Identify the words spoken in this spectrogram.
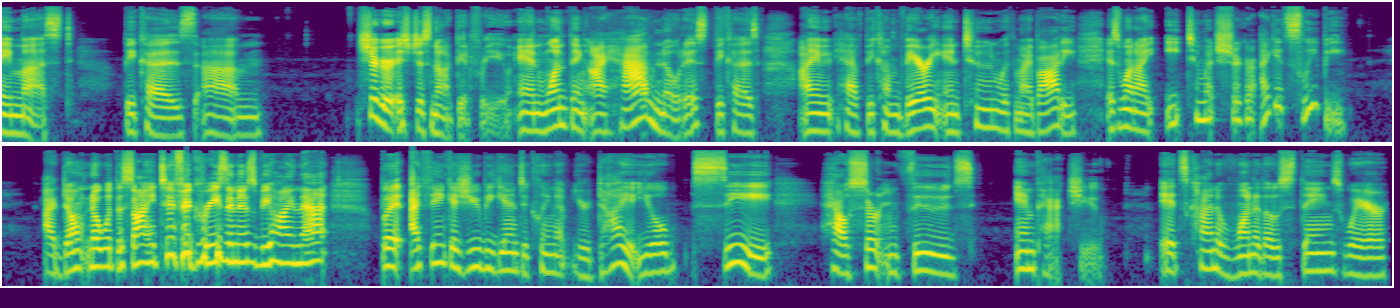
a must because um, sugar is just not good for you. And one thing I have noticed because I have become very in tune with my body is when I eat too much sugar, I get sleepy. I don't know what the scientific reason is behind that, but I think as you begin to clean up your diet, you'll see how certain foods impact you. It's kind of one of those things where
